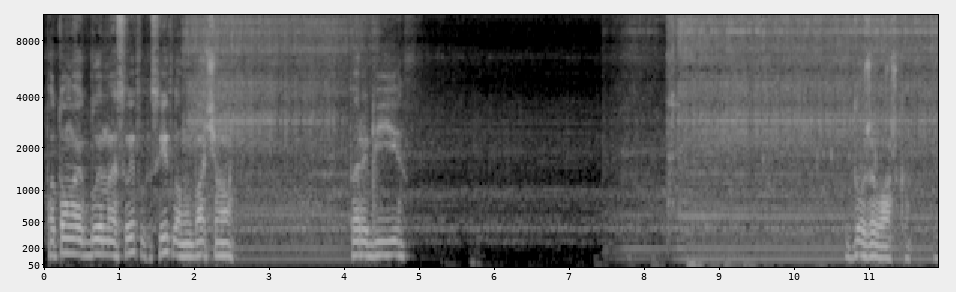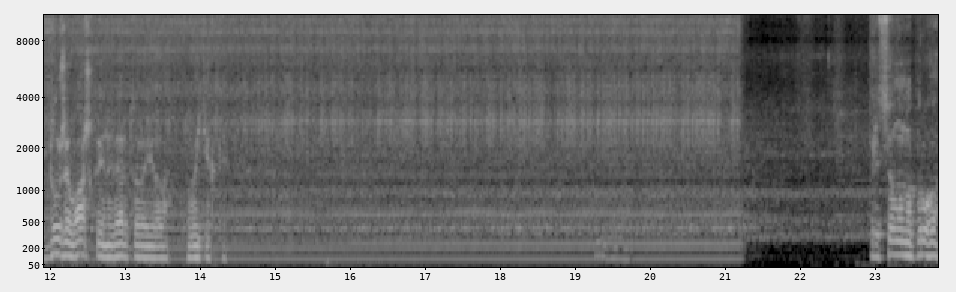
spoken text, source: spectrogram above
По тому, як блимає світло ми бачимо перебії. Дуже важко. Дуже важко інвертору його витягти. При цьому напруга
